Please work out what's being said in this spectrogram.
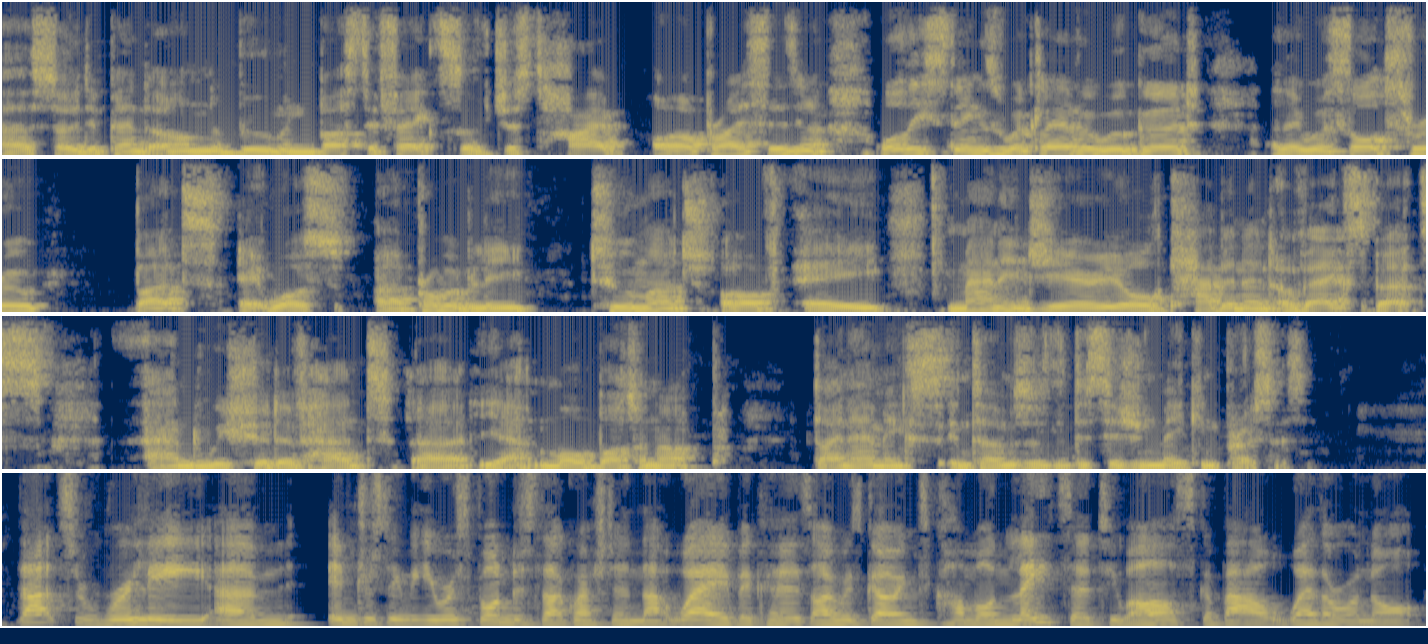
uh, so dependent on the boom and bust effects of just high oil prices. You know, all these things were clever, were good, they were thought through, but it was uh, probably too much of a managerial cabinet of experts, and we should have had, uh, yeah, more bottom up dynamics in terms of the decision making process. That's really um, interesting that you responded to that question in that way because I was going to come on later to ask about whether or not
